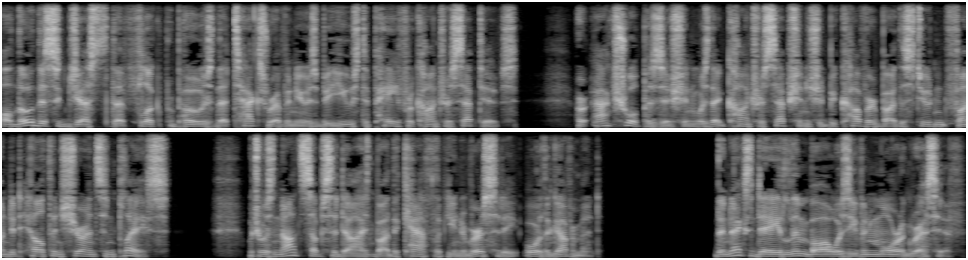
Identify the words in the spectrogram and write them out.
Although this suggests that Fluke proposed that tax revenues be used to pay for contraceptives, her actual position was that contraception should be covered by the student funded health insurance in place, which was not subsidized by the Catholic University or the government. The next day, Limbaugh was even more aggressive,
